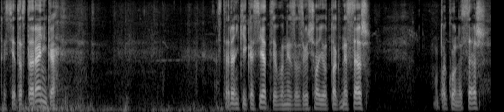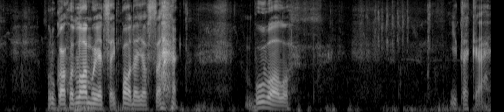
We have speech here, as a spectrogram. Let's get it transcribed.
Касета старенька. Старенькі касети, вони зазвичай отак несеш. Отако несеш. В руках одламується і падає все. Бувало. І таке.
